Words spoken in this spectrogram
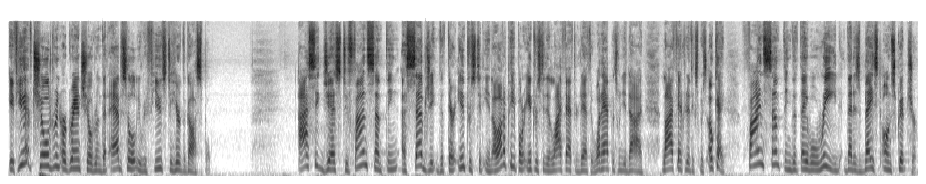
If you have children or grandchildren that absolutely refuse to hear the gospel, I suggest to find something, a subject that they're interested in. A lot of people are interested in life after death and what happens when you die, life after death experience. Okay, find something that they will read that is based on Scripture.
